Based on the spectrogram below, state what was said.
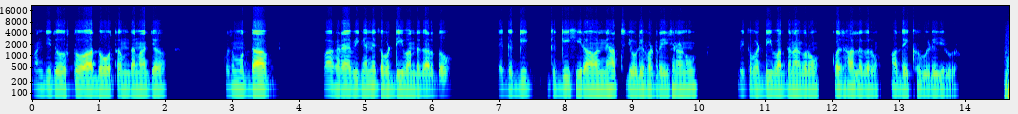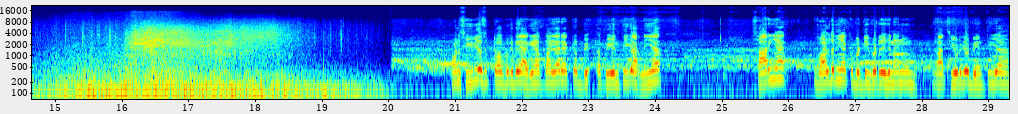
ਹਾਂਜੀ ਦੋਸਤੋ ਆ ਦੋ ਤਿੰਨ ਦਿਨਾਂ 'ਚ ਕੁਝ ਮੁੱਦਾ ਭਖ ਰਿਹਾ ਵੀ ਕਹਿੰਦੇ ਕਬੱਡੀ ਬੰਦ ਕਰ ਦਿਓ ਤੇ ਗੱਗੀ ਗੱਗੀ ਖੀਰਾਵਾਲ ਨੇ ਹੱਥ ਜੋੜੇ ਫੈਡਰੇਸ਼ਨਾਂ ਨੂੰ ਵੀ ਕਬੱਡੀ ਬੰਦ ਨਾ ਕਰੋ ਕੁਝ ਹੱਲ ਕਰੋ ਆ ਦੇਖੋ ਵੀਡੀਓ ਜ਼ਰੂਰ। ਹੁਣ ਸੀਰੀਅਸ ਟੌਪਿਕ ਤੇ ਆ ਗਏ ਆਪਾਂ ਯਾਰ, ਇੱਕ ਬੇ- ਬੇਨਤੀ ਕਰਨੀ ਆ। ਸਾਰੀਆਂ ਵਰਲਡ ਦੀਆਂ ਕਬੱਡੀ ਫੈਡਰੇਸ਼ਨਾਂ ਨੂੰ ਹੱਥ ਜੋੜ ਕੇ ਬੇਨਤੀ ਆ।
